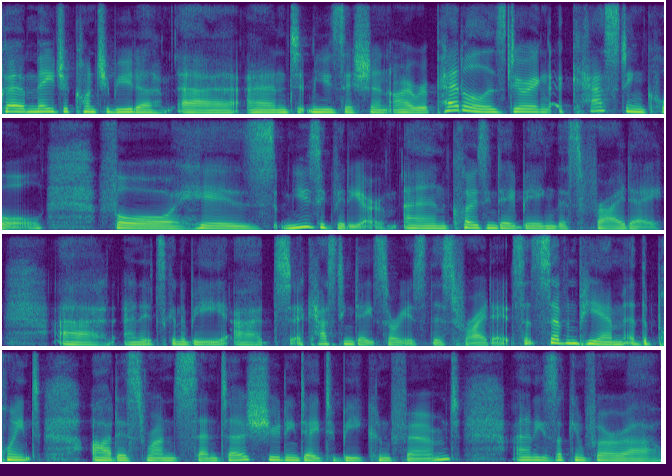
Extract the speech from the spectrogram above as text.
a major contributor uh, and musician Ira Pedal is doing a casting call for his music video, and closing date being this Friday. Uh, and it's going to be at a casting date, sorry, is this Friday. It's at 7 p.m. at the Point Artist Run Center, shooting date to be confirmed. And he's looking for uh,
